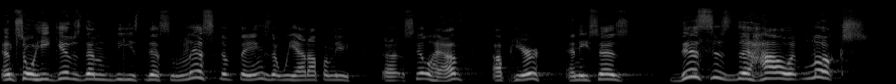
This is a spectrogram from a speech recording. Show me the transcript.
And so he gives them these, this list of things that we had up on the, uh, still have up here, and he says, This is the how it looks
